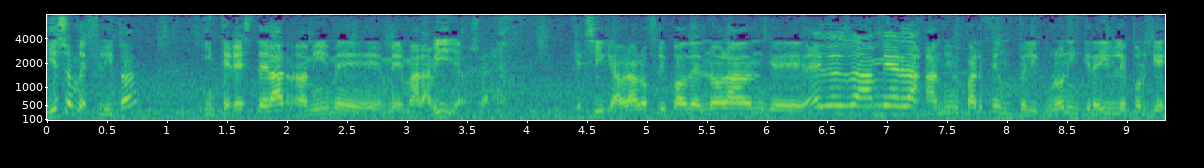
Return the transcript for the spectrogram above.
Y eso me flipa. Interestelar a mí me, maravilla, o sea, que sí, que habrá los flipados del Nolan, que es esa mierda. A mí me parece un peliculón increíble porque,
